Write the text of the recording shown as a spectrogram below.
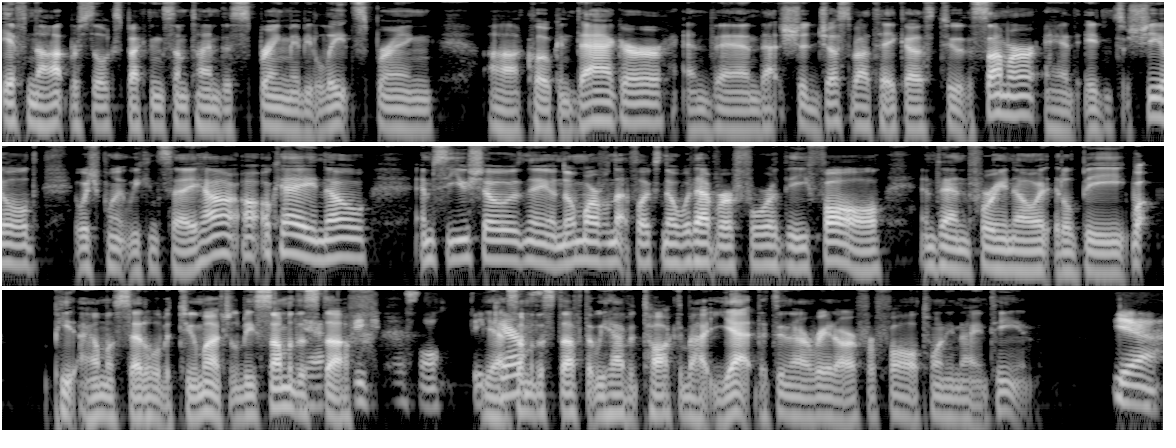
If not, we're still expecting sometime this spring, maybe late spring, uh, Cloak and Dagger, and then that should just about take us to the summer and Agents of Shield. At which point we can say, "Oh, okay, no." MCU shows, you know, no Marvel, Netflix, no whatever for the fall, and then before you know it, it'll be well. Pete, I almost said a little bit too much. It'll be some of the yeah, stuff. Be careful. Be yeah, careful. some of the stuff that we haven't talked about yet that's in our radar for fall 2019. Yeah,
